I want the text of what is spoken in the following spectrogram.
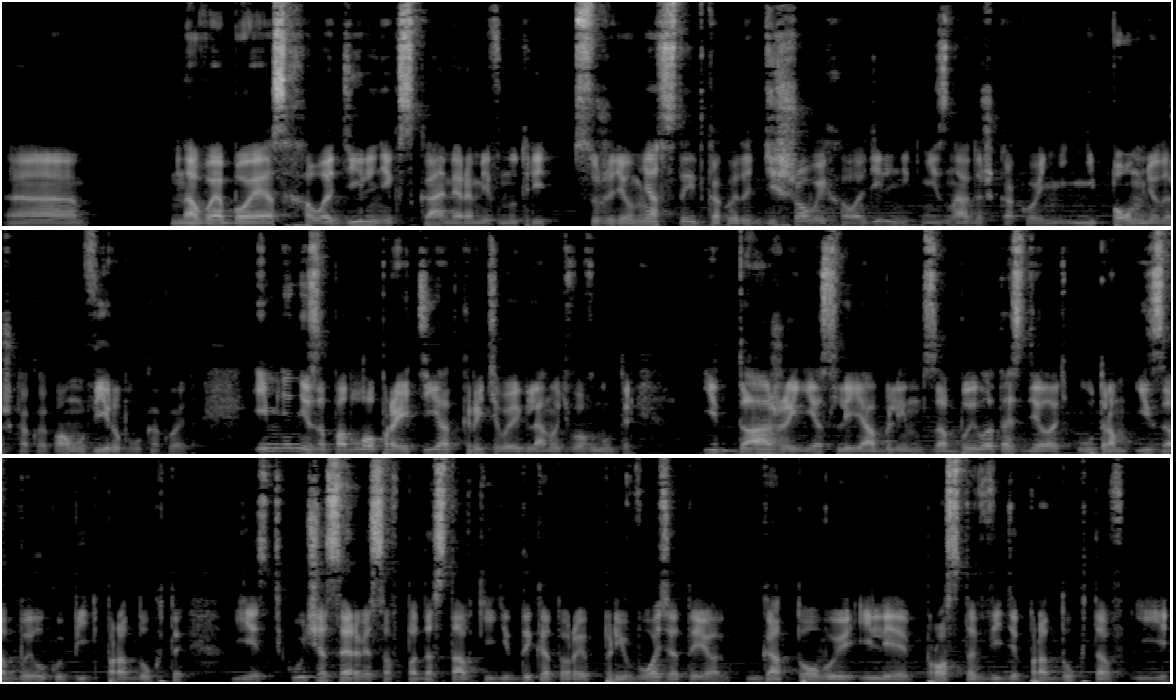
Э, на WebOS холодильник с камерами внутри. Слушайте, у меня стоит какой-то дешевый холодильник, не знаю даже какой, не, помню даже какой, по-моему, Whirlpool какой-то. И мне не западло пройти, открыть его и глянуть вовнутрь. И даже если я, блин, забыл это сделать утром и забыл купить продукты, есть куча сервисов по доставке еды, которые привозят ее готовую или просто в виде продуктов. И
